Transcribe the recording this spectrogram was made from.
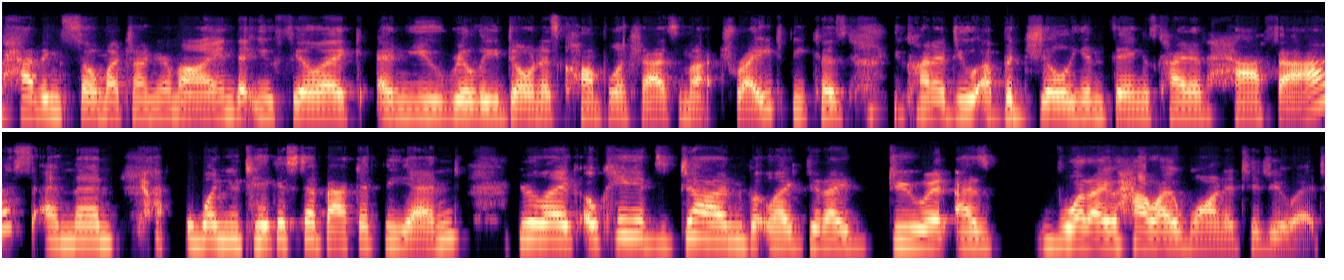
having so much on your mind that you feel like and you really don't accomplish as much right because you kind of do a bajillion things kind of half-ass and then Yeah. when you take a step back at the end you're like okay it's done but like did i do it as what i how i wanted to do it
